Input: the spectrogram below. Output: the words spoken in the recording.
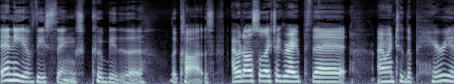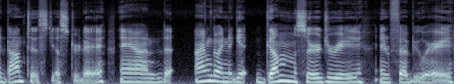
Any of these things could be the the cause. I would also like to gripe that I went to the periodontist yesterday and I'm going to get gum surgery in February.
